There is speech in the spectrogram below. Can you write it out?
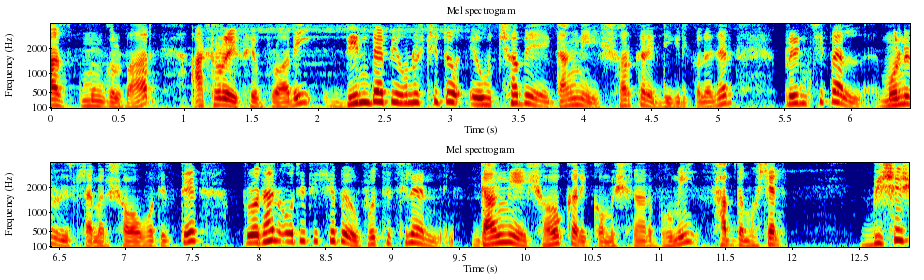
আজ মঙ্গলবার, আঠারোই ফেব্রুয়ারি, দিনব্যাপী অনুষ্ঠিত এই উৎসবে গাংনী সরকারি ডিগ্রি কলেজের প্রিন্সিপাল মনিরুল ইসলামের সভাপতিত্বে প্রধান অতিথি হিসেবে উপস্থিত ছিলেন গাংনী সহকারী কমিশনার ভূমি সাবদাম হোসেন। বিশেষ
